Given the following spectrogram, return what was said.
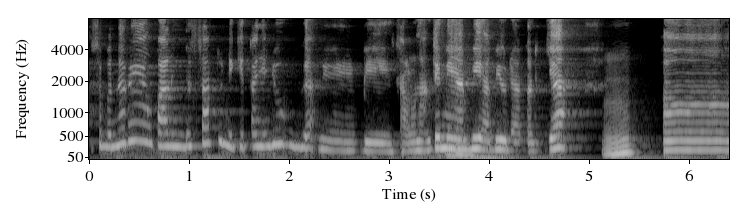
sebenarnya yang paling besar tuh di kitanya juga nih Bi. Kalau nanti nih Hmm. Abi Abi udah kerja, Hmm? eh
